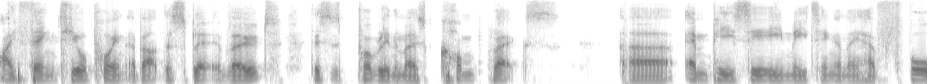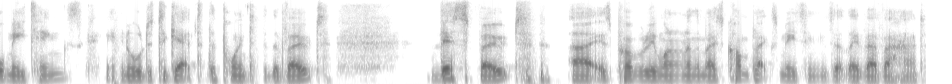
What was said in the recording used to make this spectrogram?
I think to your point about the split vote, this is probably the most complex uh, MPC meeting, and they have four meetings in order to get to the point of the vote this vote uh, is probably one of the most complex meetings that they've ever had.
